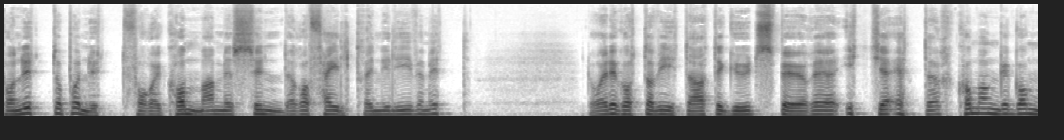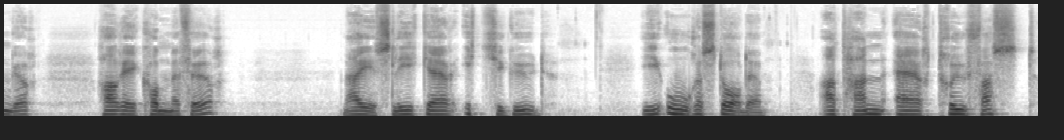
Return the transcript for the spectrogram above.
På nytt og på nytt får jeg komme med synder og feiltrinn i livet mitt. Da er det godt å vite at Gud spør ikke etter hvor mange ganger har jeg kommet før. Nei, slik er ikke Gud. I ordet står det at han er trufast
